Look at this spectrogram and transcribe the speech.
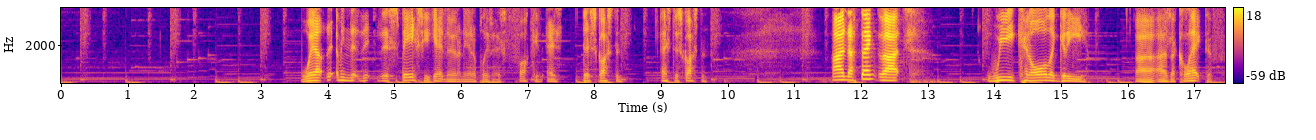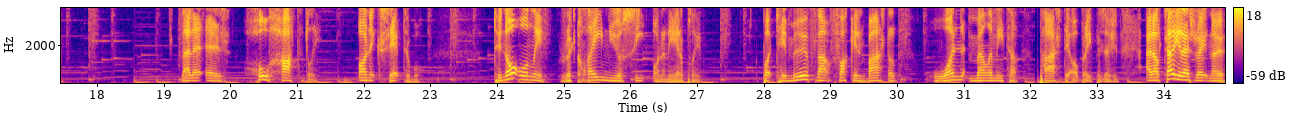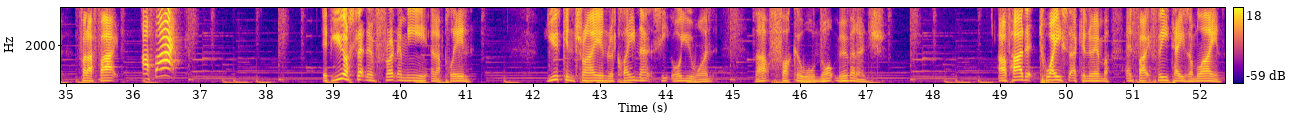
Where I mean, the, the, the space you get now in an aeroplane is fucking is disgusting. It's disgusting. And I think that we can all agree uh, as a collective that it is wholeheartedly unacceptable to not only recline your seat on an airplane, but to move that fucking bastard one millimeter past the upright position. And I'll tell you this right now for a fact. A fact! If you are sitting in front of me in a plane, you can try and recline that seat all you want. That fucker will not move an inch. I've had it twice that I can remember. In fact, three times I'm lying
